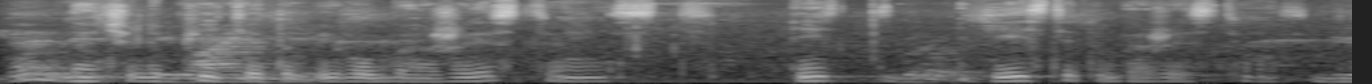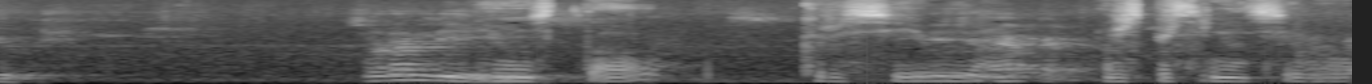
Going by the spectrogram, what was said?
Начали пить эту его божественность и есть эту божественность. И он стал красивым, распространяться его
